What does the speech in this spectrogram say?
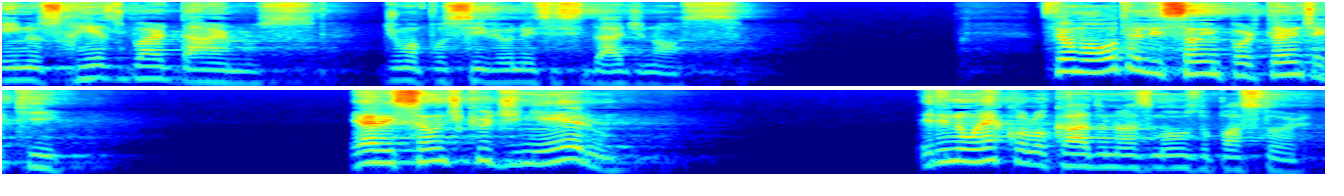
em nos resguardarmos de uma possível necessidade nossa. Tem uma outra lição importante aqui. É a lição de que o dinheiro ele não é colocado nas mãos do pastor.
